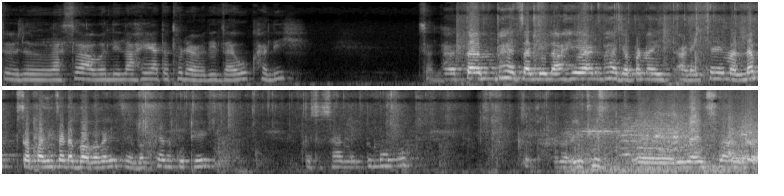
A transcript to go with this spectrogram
तर असं आवडलेलं आहे. आता थोड्या वेळाने जाऊ खाली. चला. आता बाहेर चाललेलो आहे आणि भाज्या पण आणायच्या आहे. मला ना चपातीचा डब्बा बघायचा आहे. बघते ना कुठे. कसं सांगेल तुम्हाला. इथे रिलायन्सला आलेलो.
